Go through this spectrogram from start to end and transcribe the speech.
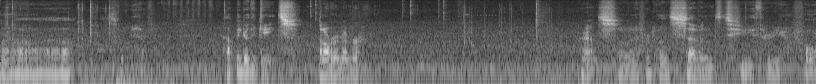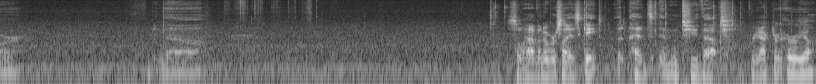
Uh, so we have. How big are the gates? I don't remember. Alright, so if we're doing seven, two, three, four. There. So we'll have an oversized gate that heads into that reactor area.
